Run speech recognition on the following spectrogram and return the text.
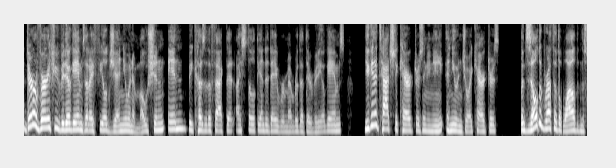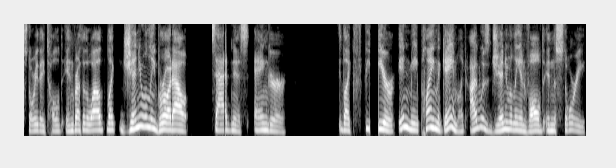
there are very few video games that I feel genuine emotion in because of the fact that I still, at the end of the day, remember that they're video games. You get attached to characters and you, and you enjoy characters. But Zelda Breath of the Wild and the story they told in Breath of the Wild, like, genuinely brought out sadness, anger, like fear in me playing the game. Like I was genuinely involved in the story,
